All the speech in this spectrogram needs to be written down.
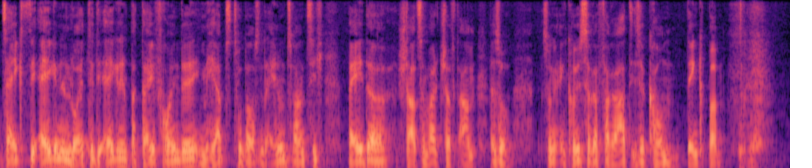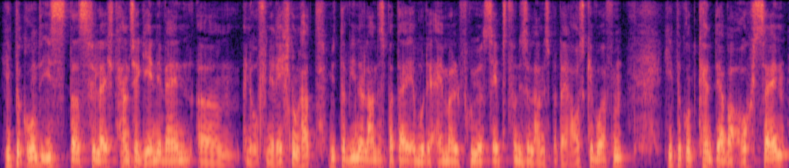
zeigt die eigenen Leute, die eigenen Parteifreunde im Herbst 2021 bei der Staatsanwaltschaft an. Also ein größerer Verrat ist ja kaum denkbar. Mhm. Hintergrund ist, dass vielleicht Hans-Jörg Jenewein ähm, eine offene Rechnung hat mit der Wiener Landespartei. Er wurde einmal früher selbst von dieser Landespartei rausgeworfen. Hintergrund könnte aber auch sein,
